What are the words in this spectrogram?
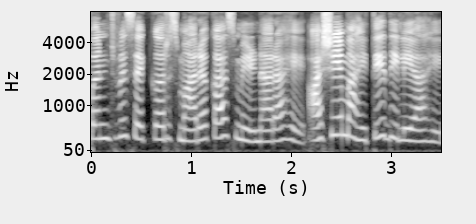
पंचवीस एकर स्मारकास मिळणार आहे अशी माहिती दिली आहे.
